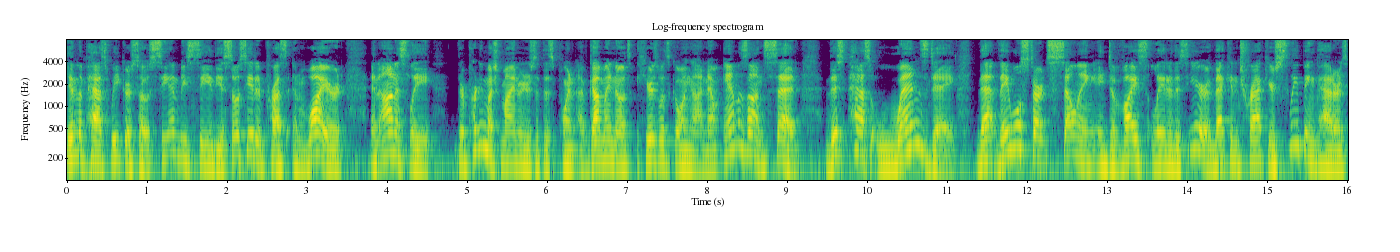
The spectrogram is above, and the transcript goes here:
in the past week or so CNBC, the Associated Press, and Wired. And honestly, they're pretty much mind readers at this point. I've got my notes. Here's what's going on. Now, Amazon said this past Wednesday that they will start selling a device later this year that can track your sleeping patterns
